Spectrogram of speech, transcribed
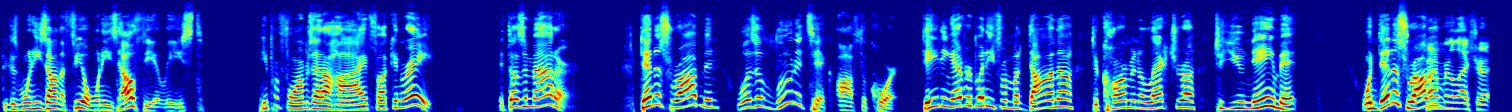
because when he's on the field, when he's healthy at least, he performs at a high fucking rate. It doesn't matter. Dennis Rodman was a lunatic off the court, dating everybody from Madonna to Carmen Electra to you name it. When Dennis Rodman, Carmen Electra,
